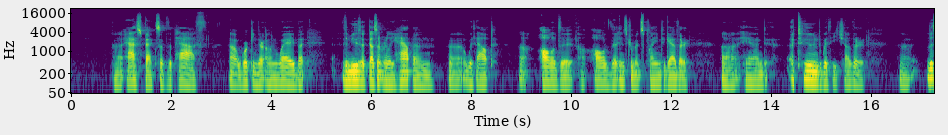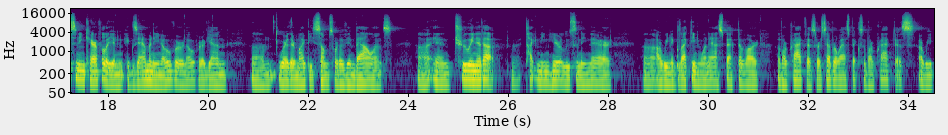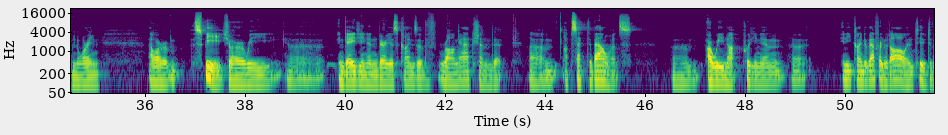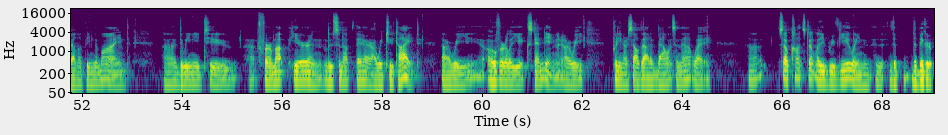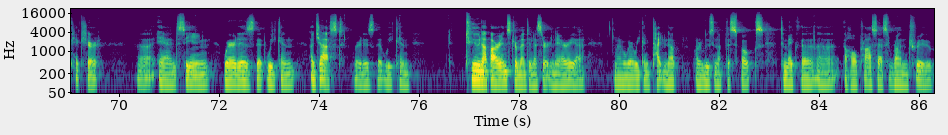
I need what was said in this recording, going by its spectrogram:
uh, aspects of the path uh, working their own way, but the music doesn't really happen uh, without uh, all of the uh, all of the instruments playing together uh, and attuned with each other, listening carefully and examining over and over again um, where there might be some sort of imbalance, and truing it up, uh, tightening here, loosening there. Uh, are we neglecting one aspect of our of our practice or several aspects of our practice? Are we ignoring our speech? Or are we uh, engaging in various kinds of wrong action that um, upset the balance? Um, are we not putting in uh, any kind of effort at all into developing the mind? Uh, do we need to uh, firm up here and loosen up there? Are we too tight? Are we overly extending? Are we putting ourselves out of balance in that way? Uh, so constantly reviewing the, the bigger picture uh, and seeing where it is that we can adjust, where it is that we can tune up our instrument in a certain area, uh, where we can tighten up or loosen up the spokes to make the, uh, the whole process run true.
